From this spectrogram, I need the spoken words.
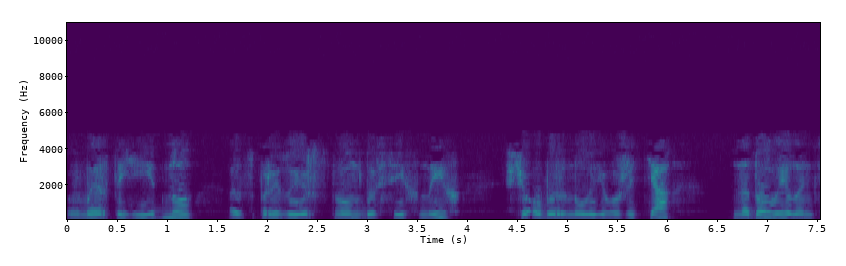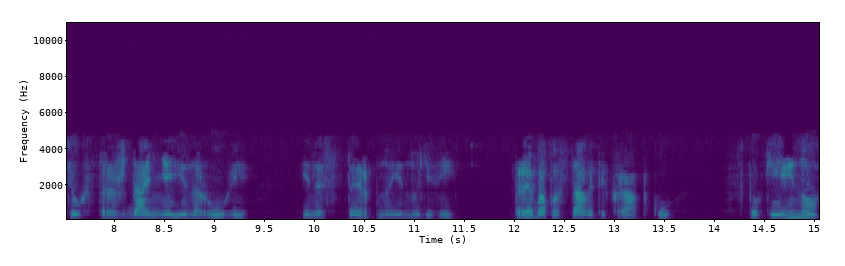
вмерти гідно з презирством до всіх них, що обернули його життя на довгий ланцюг страждання і наруги, і нестерпної нудьги. Треба поставити крапку спокійно,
